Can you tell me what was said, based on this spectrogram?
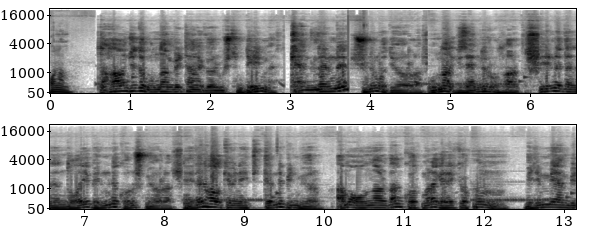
Onun. Daha önce de bundan bir tane görmüştün değil mi? Kendilerine şunu mu diyorlar? Bunlar gizemli ruhlardır. Bir nedenden dolayı benimle konuşmuyorlar. Neden halk evine ettiklerini bilmiyorum. Ama onlardan korkmana gerek yok. Hmm. Bilinmeyen bir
